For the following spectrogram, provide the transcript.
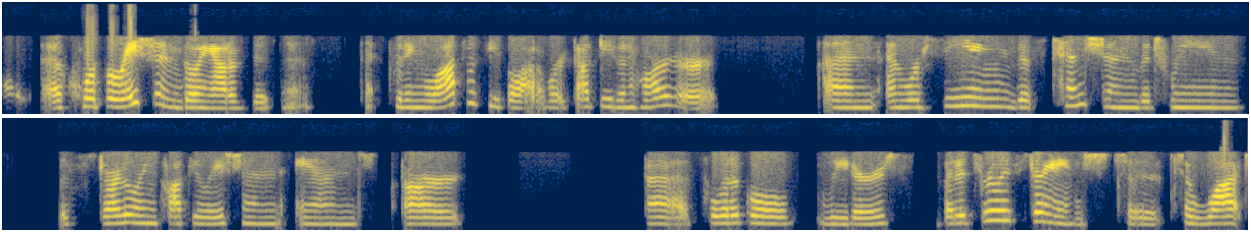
mm-hmm. A corporation going out of business, putting lots of people out of work, that's even harder. And and we're seeing this tension between the struggling population and our uh, political leaders, but it's really strange to to watch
